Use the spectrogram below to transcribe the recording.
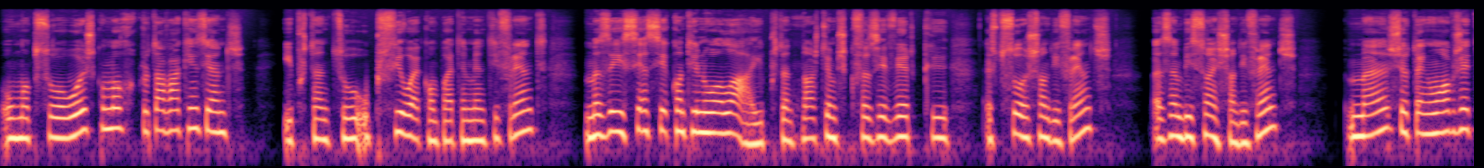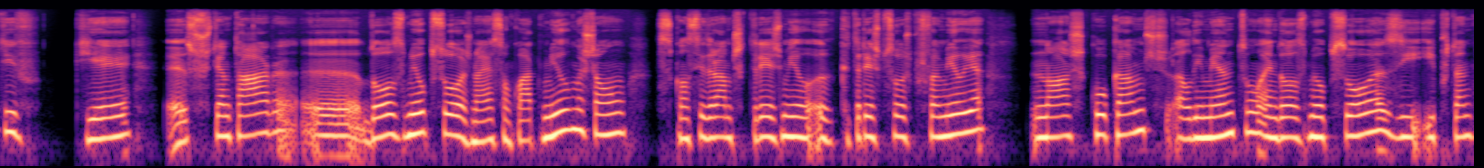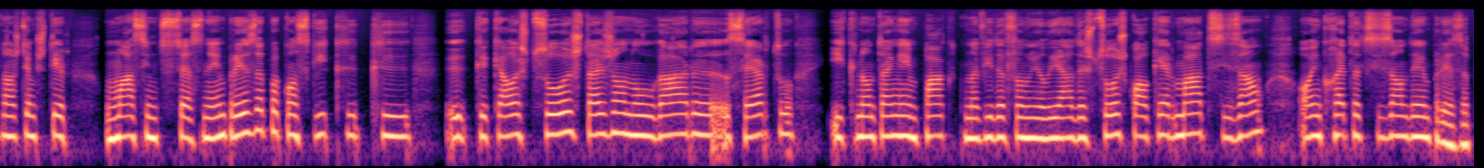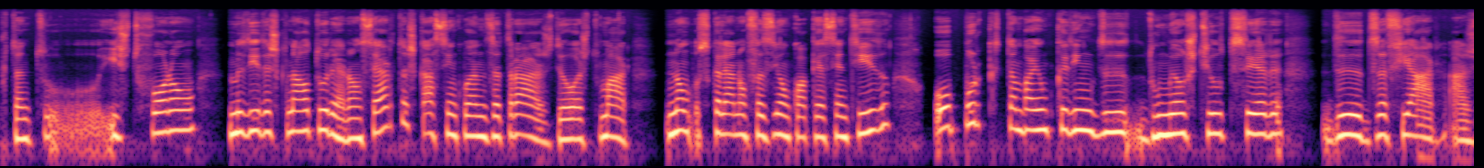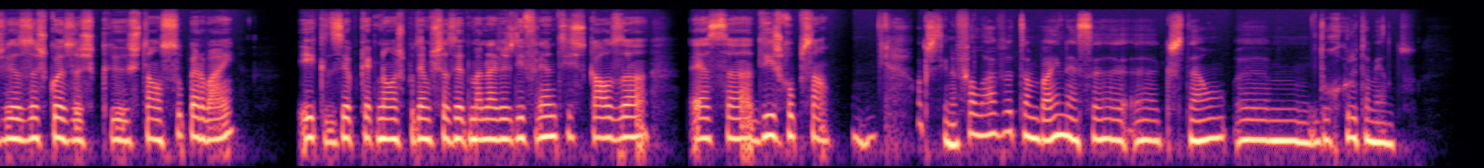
uma pessoa hoje como eu recrutava há 15 anos e, portanto, o perfil é completamente diferente, mas a essência continua lá e, portanto, nós temos que fazer ver que as pessoas são diferentes, as ambições são diferentes, mas eu tenho um objetivo, que é eh, sustentar uh, 12 mil pessoas, não é? São 4 mil, mas são, se considerarmos que 3, mil, eh, que 3 pessoas por família, nós colocamos alimento em 12 mil pessoas e, e, portanto, nós temos que ter o máximo de sucesso na empresa para conseguir que, que, que aquelas pessoas estejam no lugar eh, certo e que não tenha impacto na vida familiar das pessoas qualquer má decisão ou incorreta decisão da empresa. Portanto, isto foram medidas que na altura eram certas, que há cinco anos atrás de eu as tomar não, se calhar não faziam qualquer sentido, ou porque também um bocadinho de, do meu estilo de ser de desafiar às vezes as coisas que estão super bem e que dizer porque é que não as podemos fazer de maneiras diferentes, isto causa essa disrupção. Uhum. Oh, Cristina, falava também nessa uh, questão um, do recrutamento.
